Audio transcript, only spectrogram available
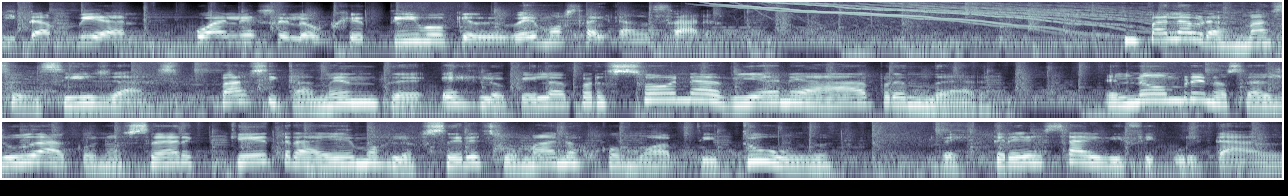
y también cuál es el objetivo que debemos alcanzar. En palabras más sencillas, básicamente es lo que la persona viene a aprender. El nombre nos ayuda a conocer qué traemos los seres humanos como aptitud, destreza y dificultad.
